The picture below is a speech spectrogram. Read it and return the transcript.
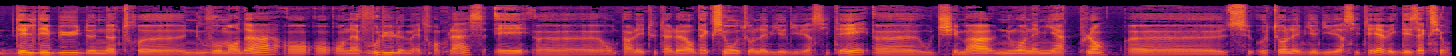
dès le début de notre euh, nouveau mandat, on, a voulu le mettre en place et euh, on parlait tout à l'heure d'action autour de la biodiversité euh, ou de schéma. Nous, on a mis un plan autour de la biodiversité avec des actions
